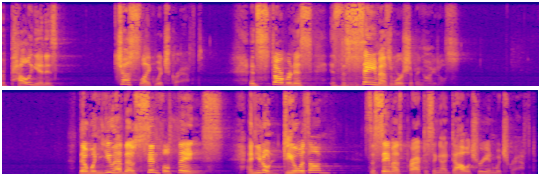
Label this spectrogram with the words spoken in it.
rebellion is just like witchcraft. And stubbornness is the same as worshiping idols. That when you have those sinful things and you don't deal with them, it's the same as practicing idolatry and witchcraft.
